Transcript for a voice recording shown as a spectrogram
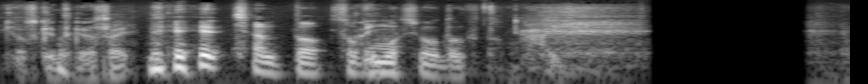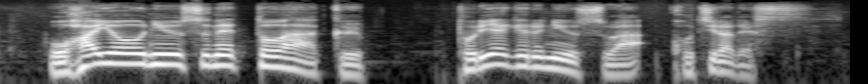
気をつけてください。ね、ちゃんとそこも消毒と。はいおはようニュースネットワーク。取り上げるニュースはこちらです。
